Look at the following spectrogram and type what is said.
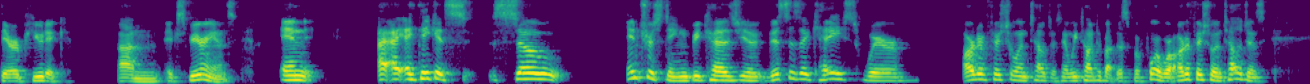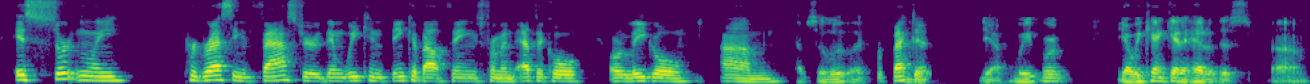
therapeutic um experience. And I, I think it's so interesting because you know this is a case where artificial intelligence and we talked about this before where artificial intelligence is certainly progressing faster than we can think about things from an ethical or legal um, Absolutely. Yeah. perspective. Yeah. We, we're, yeah, we can't get ahead of this. Um,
